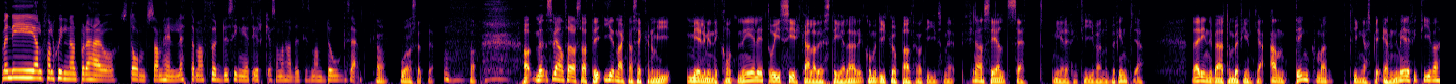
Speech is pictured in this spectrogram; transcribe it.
men det är i alla fall skillnad på det här och ståndssamhället där man föddes in i ett yrke som man hade tills man dog sen. Ja, oavsett det. Ja. Ja, men så vi antar alltså att det i en marknadsekonomi mer eller mindre kontinuerligt och i cirka alla dess delar kommer dyka upp alternativ som är finansiellt sett mer effektiva än de befintliga. Det här innebär att de befintliga antingen kommer att tvingas bli ännu mer effektiva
